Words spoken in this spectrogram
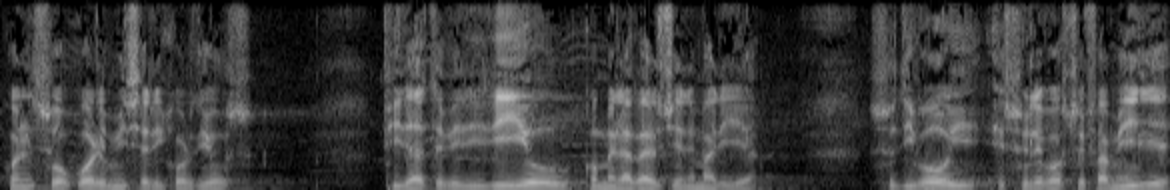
con il suo cuore misericordioso. Fidatevi di Dio come la Vergine Maria. Su di voi e sulle vostre famiglie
